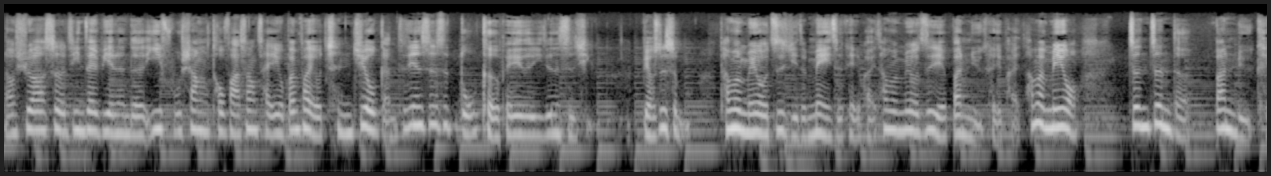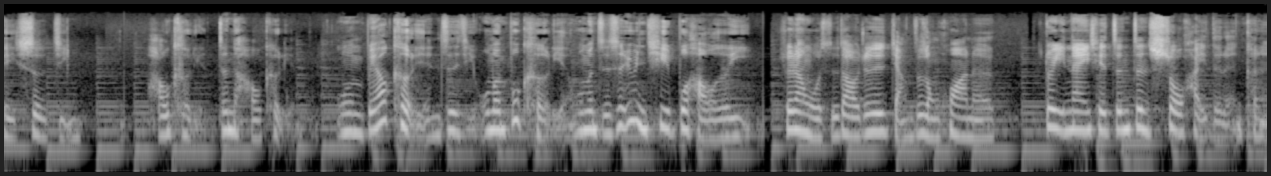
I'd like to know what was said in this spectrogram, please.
然后需要射精在别人的衣服上、头发上才有办法有成就感，这件事是多可悲的一件事情，表示什么？他们没有自己的妹子可以拍，他们没有自己的伴侣可以拍，他们没有真正的伴侣可以射精，好可怜，真的好可怜。我们不要可怜自己，我们不可怜，我们只是运气不好而已。虽然我知道，就是讲这种话呢，对于那一些真正受害的人，可能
